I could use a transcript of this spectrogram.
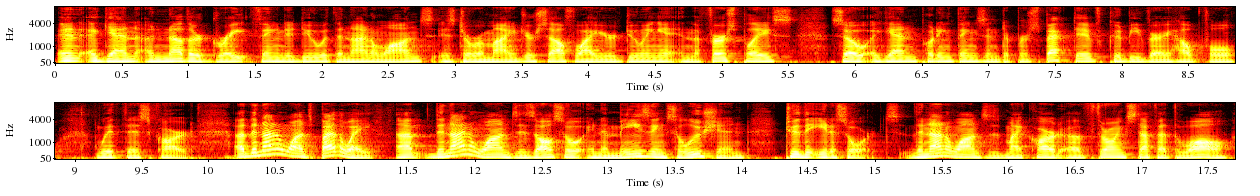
And again, another great thing to do with the Nine of Wands is to remind yourself why you're doing it in the first place. So again, putting things into perspective could be very helpful with this card. Uh, the Nine of Wands, by the way, um, the Nine of Wands is also an amazing solution to the Eight of Swords. The Nine of Wands is my card of throwing stuff at the wall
